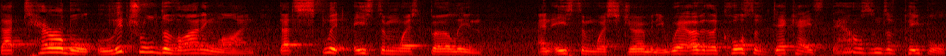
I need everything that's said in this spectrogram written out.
that terrible literal dividing line that split East and West Berlin and East and West Germany, where over the course of decades, thousands of people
